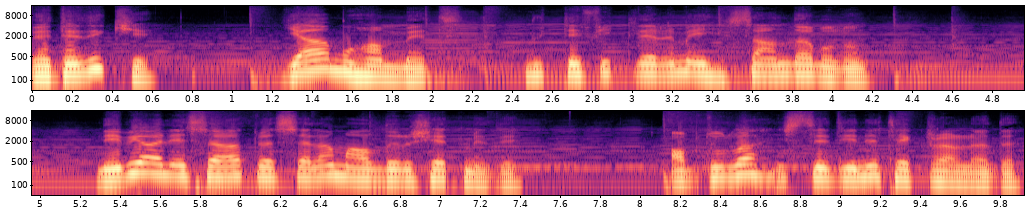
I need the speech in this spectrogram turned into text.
Ve dedi ki, Ya Muhammed, müttefiklerime ihsanda bulun. Nebi Aleyhisselatü Vesselam aldırış etmedi. Abdullah istediğini tekrarladı.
